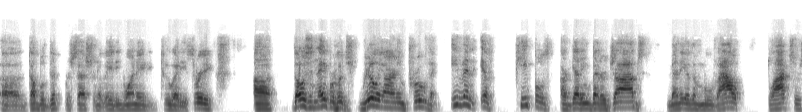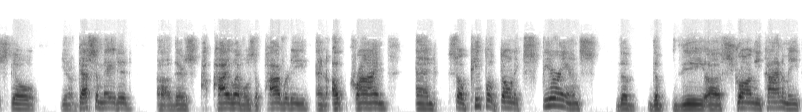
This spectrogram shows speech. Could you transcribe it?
uh, double dip recession of 81, 82, 83, uh, those neighborhoods really aren't improving. Even if people are getting better jobs, many of them move out, blocks are still you know, decimated. Uh, there's high levels of poverty and crime, and so people don't experience the the the uh, strong economy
